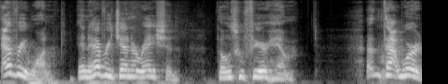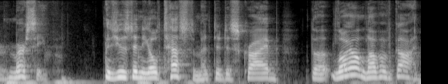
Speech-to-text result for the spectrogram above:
everyone in every generation, those who fear Him. That word, mercy, is used in the Old Testament to describe the loyal love of God.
